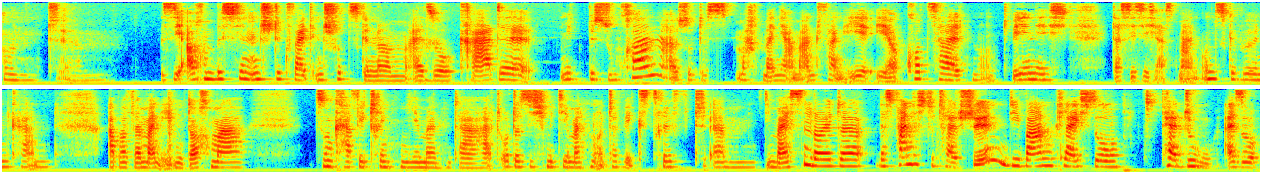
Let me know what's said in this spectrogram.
und ähm, sie auch ein bisschen ein Stück weit in Schutz genommen. Also gerade mit Besuchern. Also das macht man ja am Anfang eher, eher kurz halten und wenig, dass sie sich erstmal an uns gewöhnen kann. Aber wenn man eben doch mal zum Kaffee trinken jemanden da hat oder sich mit jemandem unterwegs trifft. Ähm, die meisten Leute, das fand ich total schön, die waren gleich so per Du. Also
